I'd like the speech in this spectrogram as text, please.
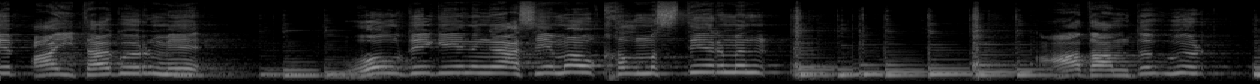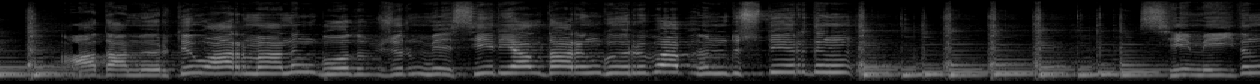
Деп айта көрме. Ол дегенің әсем ау қылмыс дермін. Адамды өр адам өртеу арманың болып жүрме. Сериалдарын көріп ап үндістердің. Семейдің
